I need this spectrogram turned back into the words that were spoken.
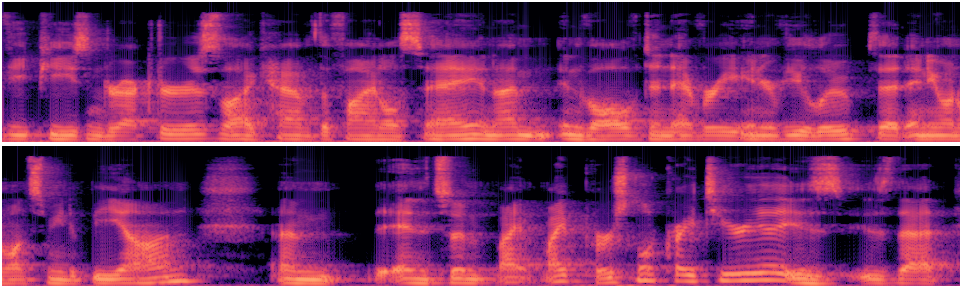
VPs and directors like have the final say, and I'm involved in every interview loop that anyone wants me to be on. Um, and so my, my personal criteria is is that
